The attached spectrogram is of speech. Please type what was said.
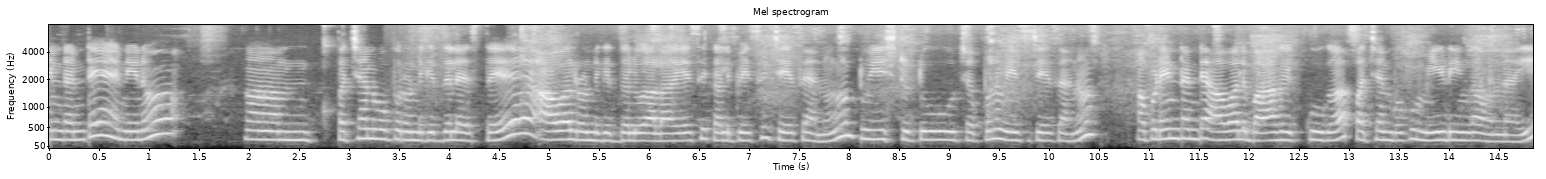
ఏంటంటే నేను ఆమ్, పచ్చానపప్పు రెండు గిద్దలు వేస్తే ఆవాలు రెండు గిద్దలు అలా వేసి కలిపేసి చేశాను. టూ ఈస్ట్ టూ చొప్పున వేసి చేశాను. అప్పుడు ఏంటంటే ఆవాలు బాగా ఎక్కువగా పచ్చనిపప్పు మీడియంగా ఉన్నాయి.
